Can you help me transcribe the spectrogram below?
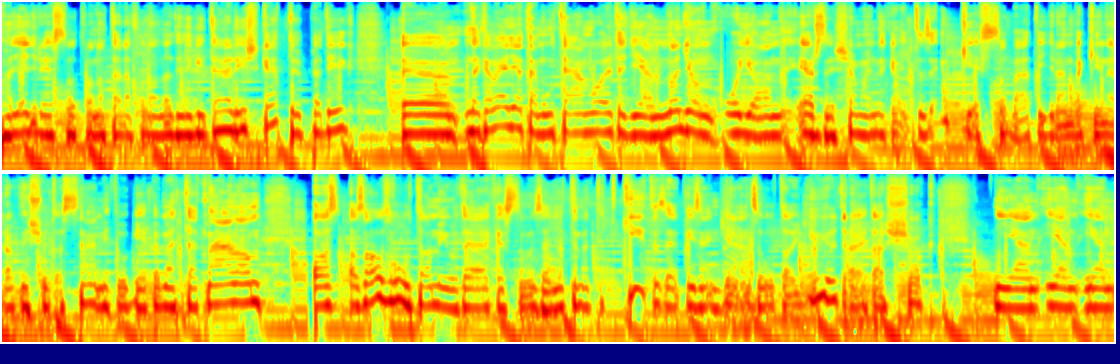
hogy egyrészt ott van a telefonon a digitális, kettő pedig ö, nekem egyetem után volt egy ilyen nagyon olyan érzésem, hogy nekem itt az egész szobát így rendbe kéne rakni, sőt a számítógépemet, tehát nálam az, az azóta, mióta elkezdtem az egyetemet, tehát 2019 óta, hogy ült rajta sok ilyen, ilyen, ilyen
